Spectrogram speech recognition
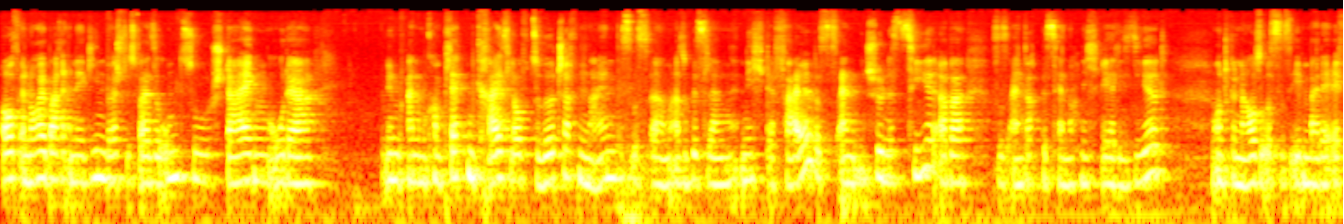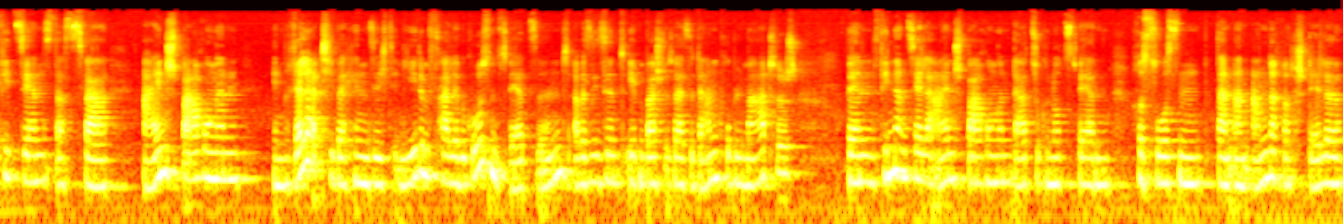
auf erneuerbare Energien beispielsweise umzusteigen oder in einem kompletten Kreislauf zu wirtschaften? Nein, das ist ähm, also bislang nicht der Fall. Das ist ein schönes Ziel, aber es ist einfach bisher noch nicht realisiert. Und genauso ist es eben bei der Effizienz, dass zwar Einsparungen in relativer Hinsicht in jedem Falle begrüßenswert sind, aber sie sind eben beispielsweise dann problematisch, wenn finanzielle Einsparungen dazu genutzt werden, Ressourcen dann an anderer Stelle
